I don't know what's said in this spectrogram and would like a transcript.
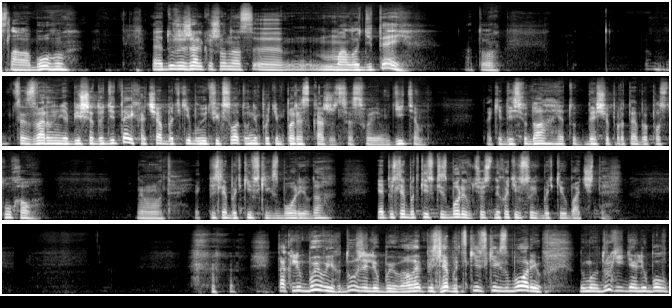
Слава Богу. Е, Дуже жаль, що у нас е, мало дітей, а то це звернення більше до дітей, хоча батьки будуть фіксувати, вони потім перескажуть це своїм дітям. Так, іди сюди, я тут дещо про тебе послухав. От, як після батьківських зборів. Да? Я після батьківських зборів щось не хотів своїх батьків бачити. Так любив їх, дуже любив, але після батьківських зборів, думаю, вдруг їхня любов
